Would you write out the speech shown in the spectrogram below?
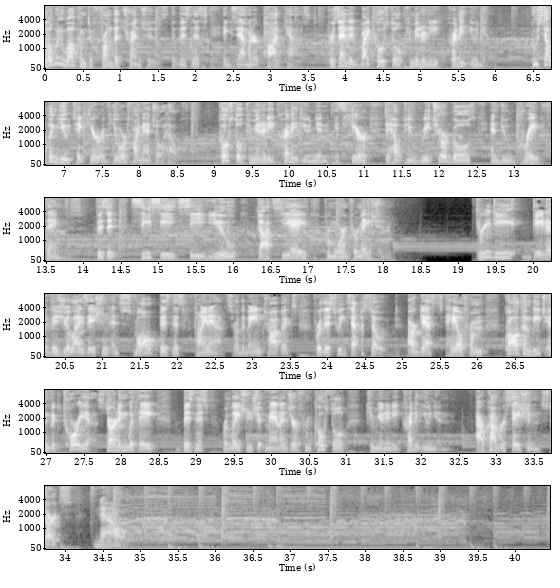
Hello and welcome to From the Trenches, the Business Examiner podcast, presented by Coastal Community Credit Union. Who's helping you take care of your financial health? Coastal Community Credit Union is here to help you reach your goals and do great things. Visit cccu.ca for more information. 3D data visualization and small business finance are the main topics for this week's episode. Our guests hail from Qualicum Beach and Victoria, starting with a business relationship manager from Coastal Community Credit Union. Our conversation starts now.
